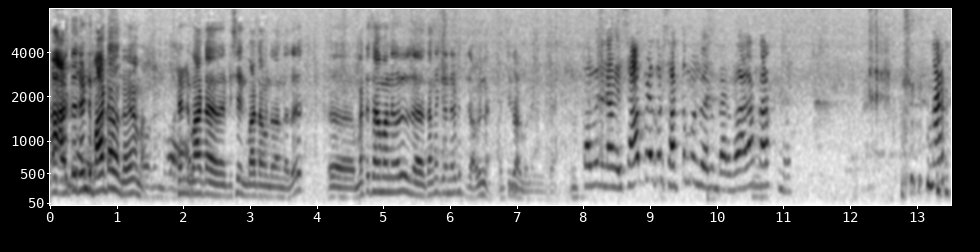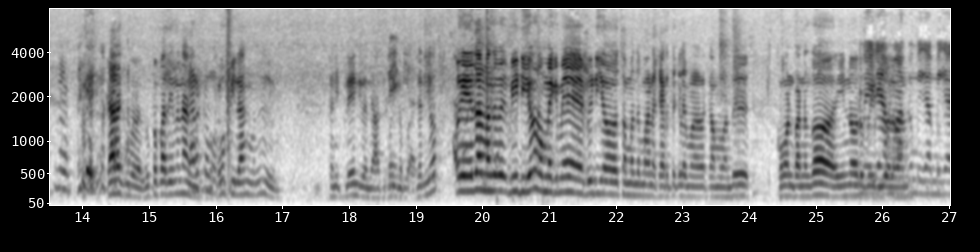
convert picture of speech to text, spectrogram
ஆ. அடுத்தது ரெண்டு பாட்டா தான் நம்ம ரெண்டு பாட்டா டிசைன் பாட்டா கொண்டு தான் தந்தது அஹ், மற்ற சாமான்கள் தங்கச்சி வந்து எடுத்துட்டா என்ன? வச்சுக்கலாம் போல என்கிட்ட. ம். கவிதை நாங்க சாப்பிடக்க ஒரு சத்தம் கொண்டு வரும் பாருங்க. அதான் கரெக்ட் முறை. கரெக்ட் முறை. கரெக்ட் இப்போ பார்த்தீங்கன்னா நான் கோப்பிலான்னு வந்து தனி பிளேண்டி வந்து குடிக்க சரியோ? ஓகே இதான் வந்து வீடியோ. உண்மைக்குமே வீடியோ சம்பந்தமான கருத்துக்களை மறக்காம வந்து கமெண்ட் பண்ணுங்க. இன்னொரு வீடியோவில் மிக மிக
